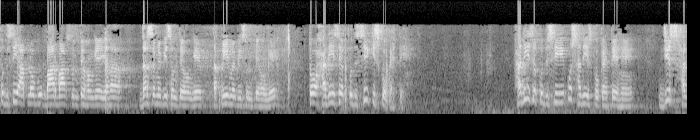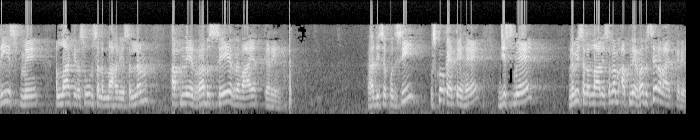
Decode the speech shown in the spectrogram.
قدسی آپ لوگ بار بار سنتے ہوں گے، یہاں درس میں بھی سنتے ہوں گے، تقریر میں بھی سنتے ہوں گے۔ تو حدیث قدسی کس کو کہتے ہیں؟ حدیث قدسی اس حدیث کو کہتے ہیں جس حدیث میں اللہ کے رسول صلی اللہ علیہ وسلم اپنے رب سے روایت کریں۔ حدیث قدسی اس کو کہتے ہیں جس میں نبی صلی اللہ علیہ وسلم اپنے رب سے روایت کریں۔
